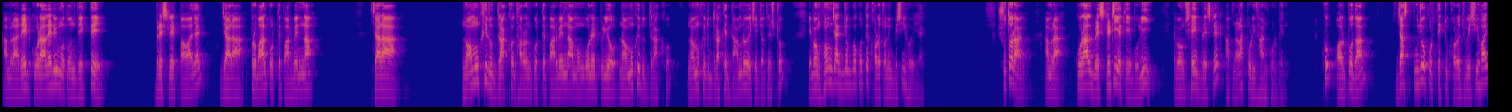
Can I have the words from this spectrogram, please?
আমরা রেড কোরালেরই মতন দেখতে ব্রেসলেট পাওয়া যায়। যারা প্রবাল পড়তে পারবেন না। যারা নমুখী রুদ্রাক্ষ ধারণ করতে পারবেন না, মঙ্গলের প্রিয় নমুখী রুদ্রাক্ষ, নমুখী রুদ্রাক্ষের দাম রয়েছে যথেষ্ট এবং হোম যাগযজ্ঞ করতে খরচ অনেক বেশি হয়ে যায়। সুতরাং আমরা কোরাল ব্রেসলেটই একে বলি এবং সেই ব্রেসলেট আপনারা পরিধান করবেন। খুব অল্প দাম, জাস্ট পুজো করতে একটু খরচ বেশি হয়,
